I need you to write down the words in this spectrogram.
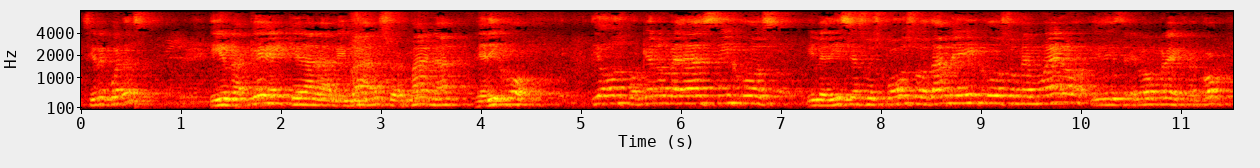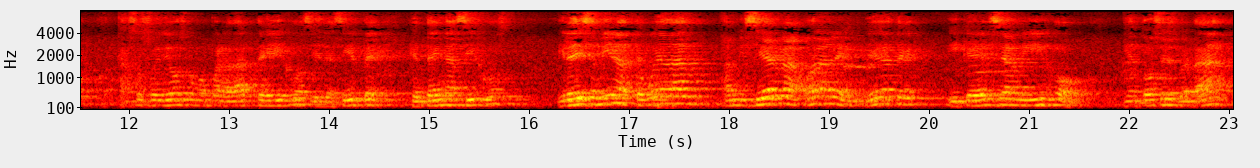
¿Sí recuerdas? Y Raquel, que era la rival, su hermana, le dijo, Dios, ¿por qué no me das hijos? Y le dice a su esposo, dame hijos o me muero. Y dice el hombre, Jacob, ¿acaso soy Dios como para darte hijos y decirte que tengas hijos? Y le dice, mira, te voy a dar a mi sierva, órale, llégate y que él sea mi hijo. Y entonces, ¿verdad?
